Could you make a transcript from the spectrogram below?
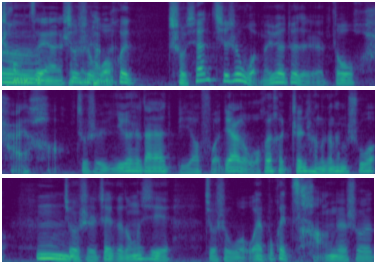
虫子呀就是我会，首先，其实我们乐队的人都还好，就是一个是大家比较佛，第二个我会很真诚的跟他们说，嗯，就是这个东西，就是我我也不会藏着说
